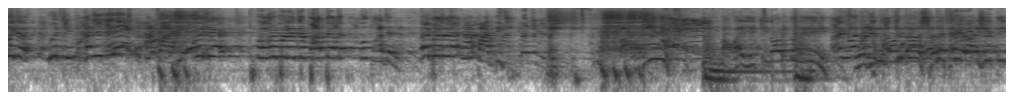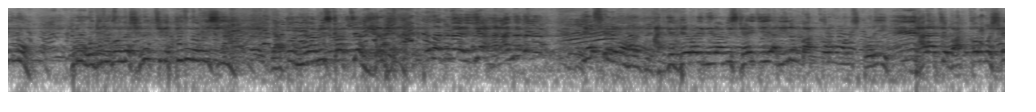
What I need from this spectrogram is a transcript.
ওই যে পাঁচি ওই যে। কখন বলেছে পাঁচ দেবে ও পাঁচে এই পেছনে না দিচ্ছি। বাবারি, বাবা এ কি গন্ধ রে? রজনীগন্ধা সেরে থেকে বেশি তীক্ষ্ণ। পুরো রজনীগন্ধা সেরের থেকে তীক্ষ্ণ বেশি। এত নিরামিষ খাচ্ছে ইয়ে হারাম না ইয়ে আজকে বেবাড়ি নিরামিষ খাইছি আর এরকম বাক্যর্ম মানুষ করি। যার আছে বাক্যর্ম সে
